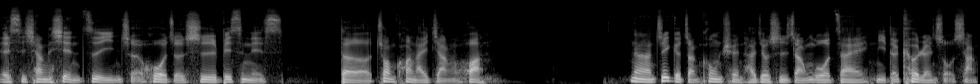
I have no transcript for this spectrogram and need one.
S 象限自营者或者是 business 的状况来讲的话，那这个掌控权它就是掌握在你的客人手上。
